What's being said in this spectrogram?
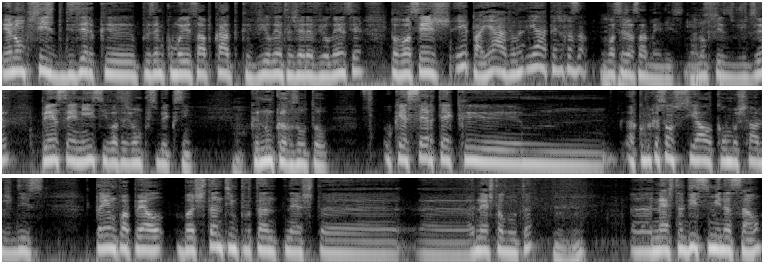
eu não preciso de dizer que, por exemplo, como eu disse há bocado, que violência gera violência, para vocês, epá, yeah, yeah, tens razão. Vocês já sabem disso. Eu não preciso vos dizer. Pensem nisso e vocês vão perceber que sim. Que nunca resultou. O que é certo é que hum, a comunicação social, como o Charles disse, tem um papel bastante importante nesta, ah, nesta luta. Uh, nesta disseminação.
